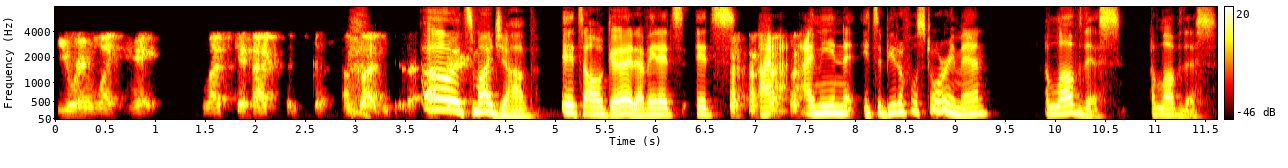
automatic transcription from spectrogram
you were like, hey, let's get back. It's good. I'm glad you did that. Oh, it's my job. It's all good. I mean, it's it's I I mean, it's a beautiful story, man. I love this. I love this.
